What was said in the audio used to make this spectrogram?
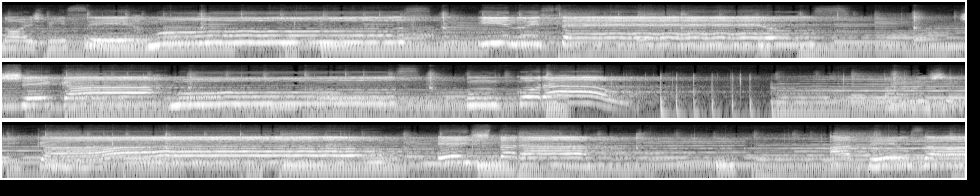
nós vencermos e nos céus chegarmos um coral angelical. Estará a deusa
